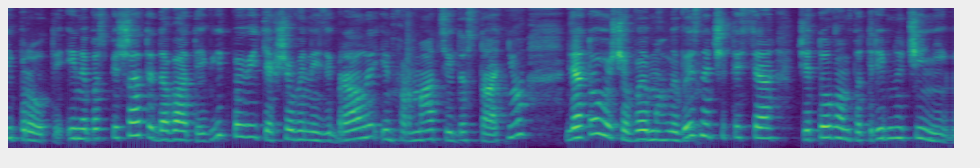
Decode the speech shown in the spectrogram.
і проти, і не поспішати давати відповідь, якщо ви не зібрали інформації достатньо для того, щоб ви могли визначитися, чи то вам потрібно, чи ні.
